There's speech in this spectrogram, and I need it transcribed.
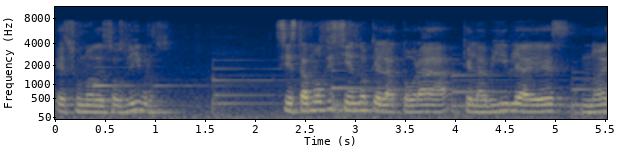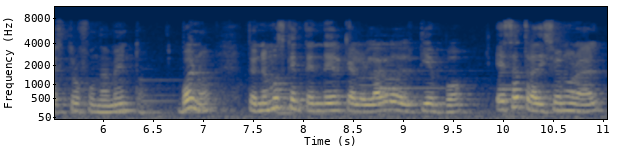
Es uno de esos libros si estamos diciendo que la Torá, que la Biblia es nuestro fundamento? Bueno, tenemos que entender que a lo largo del tiempo, esa tradición oral,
